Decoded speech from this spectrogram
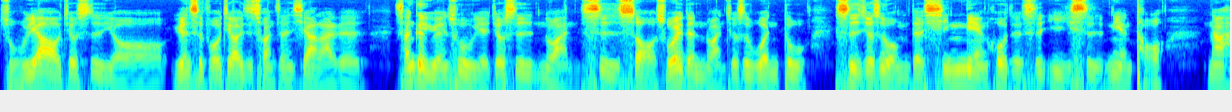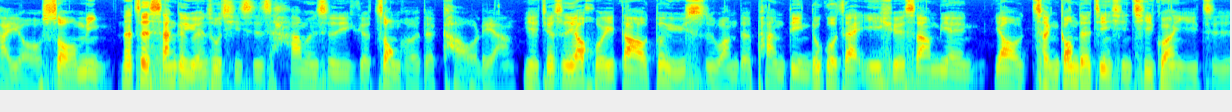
主要就是由原始佛教一直传承下来的。三个元素，也就是暖、湿、受。所谓的暖就是温度，湿就是我们的心念或者是意识念头。那还有寿命。那这三个元素其实它们是一个综合的考量，也就是要回到对于死亡的判定。如果在医学上面要成功的进行器官移植，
